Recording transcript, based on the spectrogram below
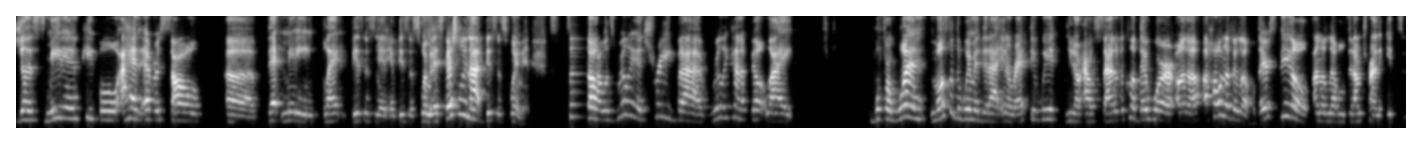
Just meeting people. I hadn't ever saw uh, that many black businessmen and businesswomen, especially not businesswomen. So I was really intrigued, but I really kind of felt like well, for one, most of the women that I interacted with, you know, outside of the club, they were on a, a whole other level. They're still on a level that I'm trying to get to.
